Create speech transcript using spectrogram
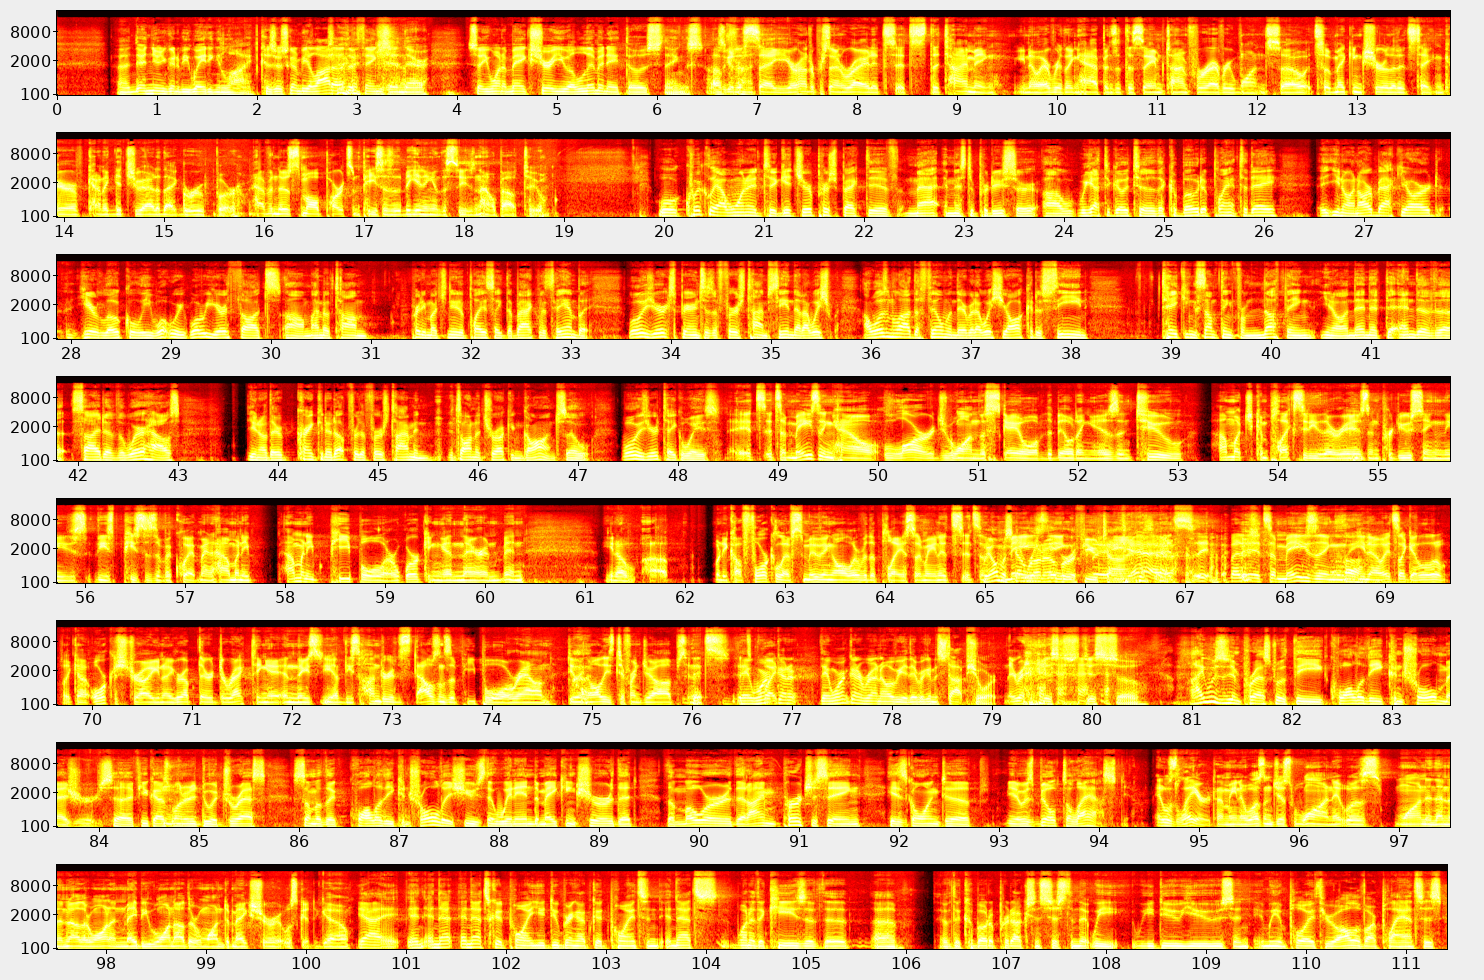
and then you're going to be waiting in line because there's going to be a lot of other things in there. So you want to make sure you eliminate those things. I was going to say you're 100 percent right. It's it's the timing. You know, everything happens at the same time for everyone. So so making sure that it's taken care of kind of gets you out of that group, or having those small parts and pieces at the beginning of the season help out too. Well, quickly, I wanted to get your perspective, Matt and Mr. Producer. Uh, we got to go to the Kubota plant today you know, in our backyard here locally, what were what were your thoughts? Um, I know Tom pretty much knew the place like the back of his hand, but what was your experience as a first time seeing that? I wish I wasn't allowed to film in there, but I wish you all could have seen taking something from nothing, you know, and then at the end of the side of the warehouse, you know, they're cranking it up for the first time and it's on a truck and gone. So, what was your takeaways? It's it's amazing how large one the scale of the building is, and two how much complexity there is in producing these these pieces of equipment. How many how many people are working in there, and, and you know. Uh, what do you call forklifts moving all over the place. I mean, it's it's we almost amazing. got run over a few times. Yeah, it's, it, but it's amazing. Oh. You know, it's like a little like an orchestra. You know, you're up there directing it, and these you have these hundreds, thousands of people around doing all these different jobs, and it's, they weren't gonna they weren't gonna run over you. They were gonna stop short. They were just just so. I was impressed with the quality control measures. Uh, if you guys mm-hmm. wanted to address some of the quality control issues that went into making sure that the mower that I'm purchasing is going to, you know, is built to last. Yeah. It was layered. I mean, it wasn't just one. It was one and then another one and maybe one other one to make sure it was good to go. Yeah, and, and that and that's a good point. You do bring up good points, and, and that's one of the keys of the uh, of the Kubota production system that we, we do use and, and we employ through all of our plants is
